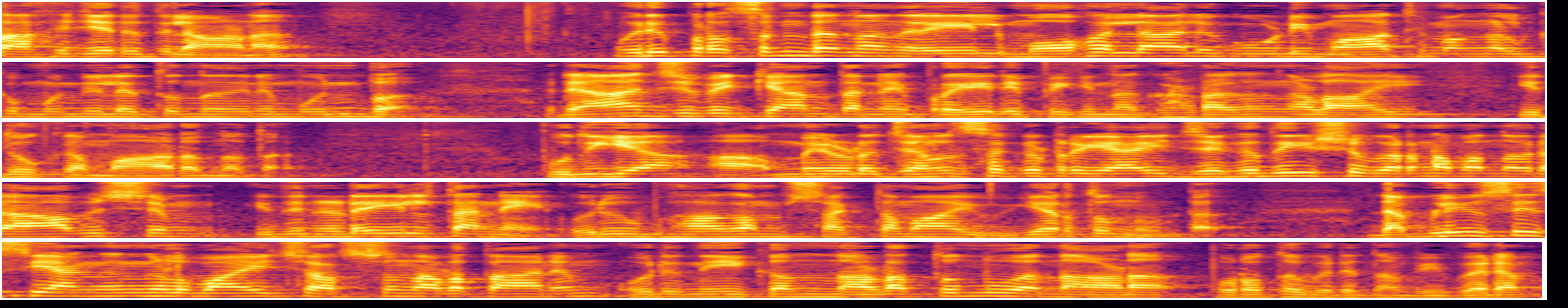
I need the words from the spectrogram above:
സാഹചര്യത്തിലാണ് ഒരു പ്രസിഡന്റ് എന്ന നിലയിൽ മോഹൻലാൽ കൂടി മാധ്യമങ്ങൾക്ക് മുന്നിലെത്തുന്നതിന് മുൻപ് രാജിവെക്കാൻ തന്നെ പ്രേരിപ്പിക്കുന്ന ഘടകങ്ങളായി ഇതൊക്കെ മാറുന്നത്. പുതിയ അമ്മയുടെ ജനറൽ സെക്രട്ടറിയായി ജഗദീഷ് വരണമെന്ന ഒരു ആവശ്യം ഇതിനിടയിൽ തന്നെ ഒരു ഭാഗം ശക്തമായി ഉയർത്തുന്നുണ്ട്. ഡബ്ല്യു സി സി അംഗങ്ങളുമായി ചർച്ച നടത്താനും ഒരു നീക്കം നടത്തുന്നുവെന്നാണ് പുറത്തുവരുന്ന വിവരം.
